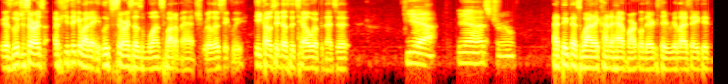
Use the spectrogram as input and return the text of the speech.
Because Luchasaurus, if you think about it, Luchasaurus does one spot a match realistically. He comes in, does the tail whip, and that's it. Yeah, yeah, that's true. I think that's why they kind of have Marko there because they realize they did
